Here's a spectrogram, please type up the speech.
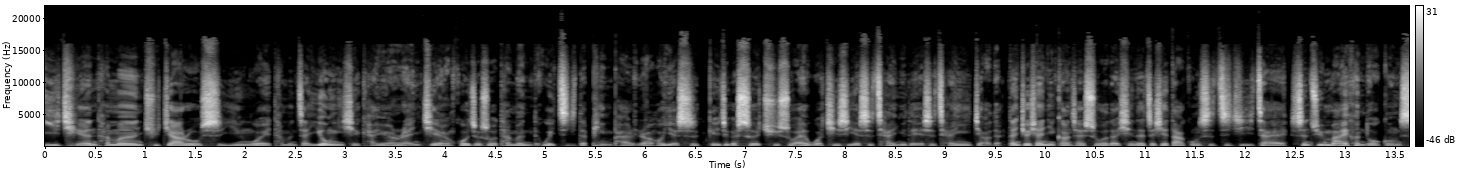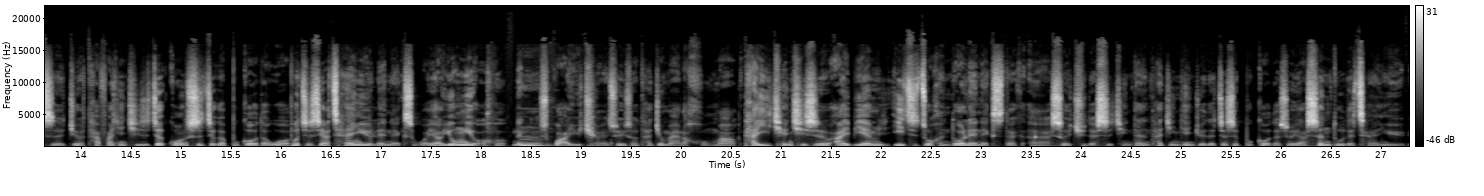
以前他们去加入是因为他们在用一些开源软件，或者说他们为自己的品牌，然后也是给这个社区说，哎，我其实也是参与的，也是参与一脚的。但就像你刚才说的，现在这些大公司自己在甚至于买很多公司，就他发现其实这光是这个不够的，我不只是要参与 Linux，我要拥有那个话语权，所以说他就买了红帽。他以前其实 IBM 一直做很多 Linux 的呃社区的事情，但是他今天觉得这是不够的，所以要深度的参与。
